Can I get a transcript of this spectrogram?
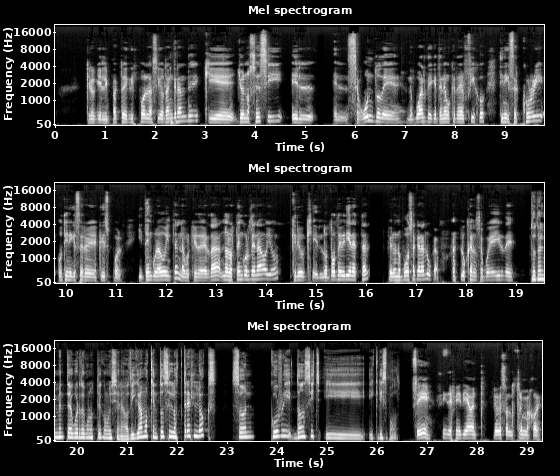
Creo que el impacto de Chris Paul ha sido tan grande que yo no sé si el, el segundo de, guardia que tenemos que tener fijo tiene que ser Curry o tiene que ser eh, Chris Paul. Y tengo una duda interna porque de verdad no los tengo ordenados yo. Creo que los dos deberían estar, pero no puedo sacar a Luca. Luca no se puede ir de... Totalmente de acuerdo con usted, comisionado. Digamos que entonces los tres locks son Curry, Doncic y, y Chris Paul. Sí, sí, definitivamente. Creo que son los tres mejores.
